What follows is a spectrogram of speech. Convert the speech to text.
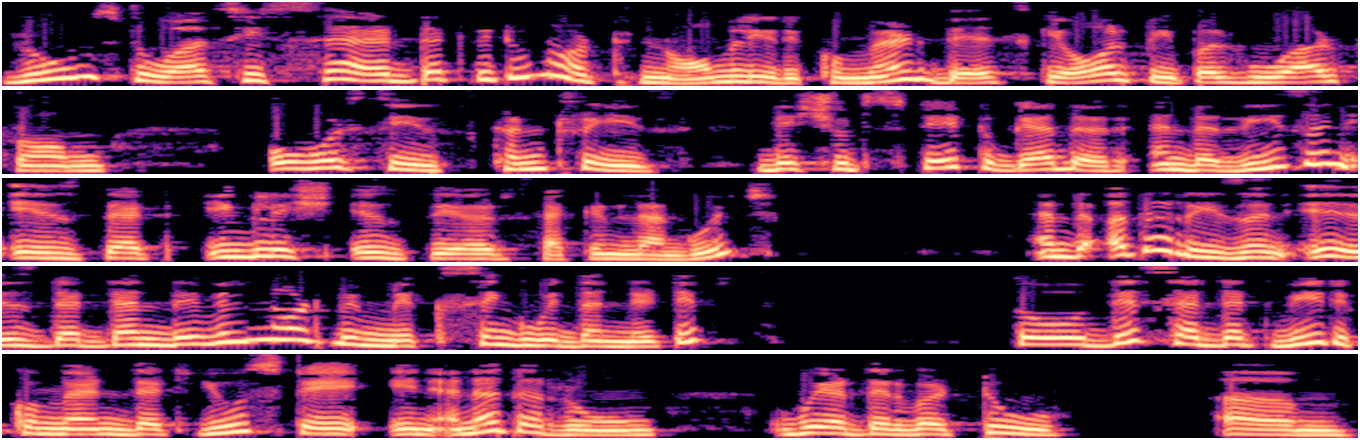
rooms to us, he said that we do not normally recommend this, that all people who are from overseas countries, they should stay together. And the reason is that English is their second language. And the other reason is that then they will not be mixing with the natives. So they said that we recommend that you stay in another room where there were two um,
